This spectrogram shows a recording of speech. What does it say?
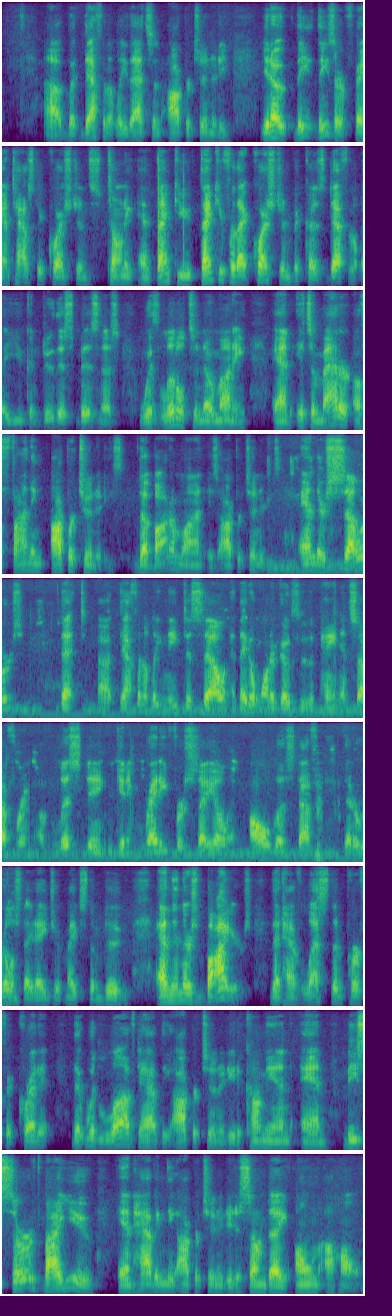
uh, but definitely that's an opportunity you know these, these are fantastic questions tony and thank you thank you for that question because definitely you can do this business with little to no money and it's a matter of finding opportunities. The bottom line is opportunities. And there's sellers that uh, definitely need to sell and they don't want to go through the pain and suffering of listing, getting ready for sale, and all the stuff that a real estate agent makes them do. And then there's buyers that have less than perfect credit that would love to have the opportunity to come in and be served by you and having the opportunity to someday own a home.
